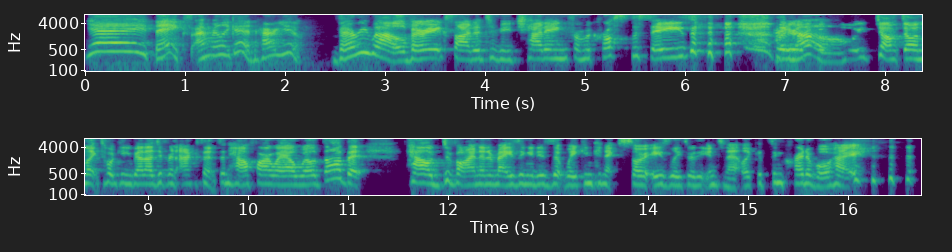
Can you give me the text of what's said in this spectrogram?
Yay, thanks. I'm really good. How are you? Very well. Very excited to be chatting from across the seas. I know. We jumped on like talking about our different accents and how far away our worlds are, but how divine and amazing it is that we can connect so easily through the internet. Like it's incredible, hey?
